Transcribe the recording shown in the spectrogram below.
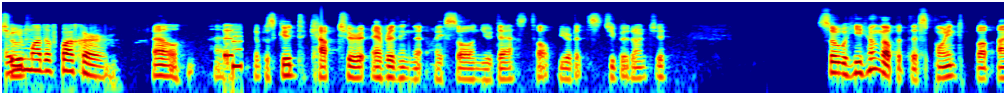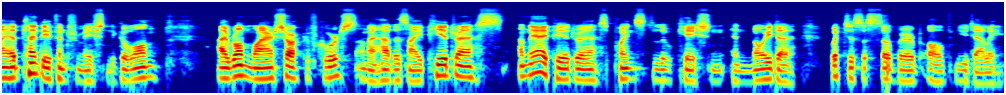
Hey you motherfucker. Well, uh, it was good to capture everything that I saw on your desktop. You're a bit stupid, aren't you? So he hung up at this point, but I had plenty of information to go on. I run Wireshark, of course, and I had his IP address, and the IP address points to location in Noida, which is a suburb of New Delhi.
